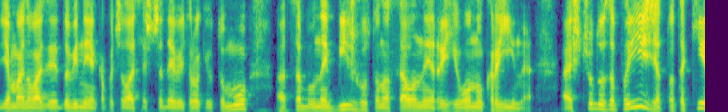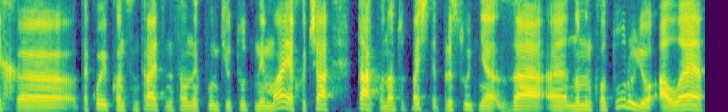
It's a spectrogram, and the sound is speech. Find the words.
Я маю на увазі до війни, яка почалася ще 9 років тому. Це був найбільш густонаселений регіон України. Щодо Запоріжжя, то таких такої концентрації населених пунктів тут немає. Хоча так вона тут, бачите, присутня за е, номенклатурою, але.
